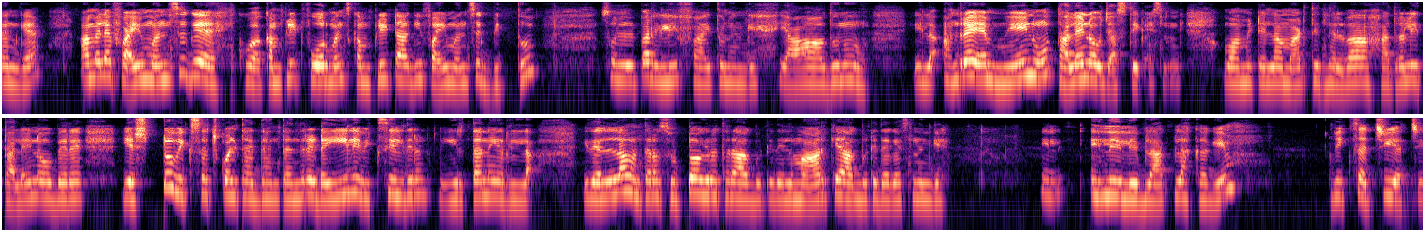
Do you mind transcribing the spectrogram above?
ನನಗೆ. ಆಮೇಲೆ ಫೈವ್ ಮಂತ್ಸಿಗೆ ಕಂಪ್ಲೀಟ್ ಫೋರ್ ಮಂತ್ಸ್ ಕಂಪ್ಲೀಟ್ ಆಗಿ ಫೈವ್ ಮಂತ್ಸಿಗೆ ಬಿತ್ತು. ಸ್ವಲ್ಪ ರಿಲೀಫ್ ಆಯಿತು ನನಗೆ ಯಾವುದೂ ಇಲ್ಲ. ಅಂದರೆ ಮೇನು ತಲೆನೋವು ಜಾಸ್ತಿ ಗೈಸ್ ನನಗೆ. ವಾಮಿಟ್ ಎಲ್ಲ ಮಾಡ್ತಿದ್ನಲ್ವಾ, ಅದರಲ್ಲಿ ತಲೆನೋವು ಬೇರೆ ಎಷ್ಟು ವಿಕ್ಸ್ ಹಚ್ಕೊಳ್ತಾ ಇದ್ದೆ ಅಂತಂದರೆ ಡೈಲಿ ವಿಕ್ಸ್ ಇಲ್ದಿರ ಇರ್ತಾನೆ ಇರಲಿಲ್ಲ. ಇದೆಲ್ಲ ಒಂಥರ ಸುಟ್ಟೋಗಿರೋ ಥರ ಆಗಿಬಿಟ್ಟಿದೆ, ಇಲ್ಲಿ ಮಾರ್ಕೆ ಆಗಿಬಿಟ್ಟಿದೆ ಗೈಸ್ ನನಗೆ. ಇಲ್ಲಿ ಇಲ್ಲಿ ಇಲ್ಲಿ ಬ್ಲ್ಯಾಕ್ ಬ್ಲ್ಯಾಕಾಗಿ ವಿಕ್ಸ್ ಹಚ್ಚಿ ಹಚ್ಚಿ.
